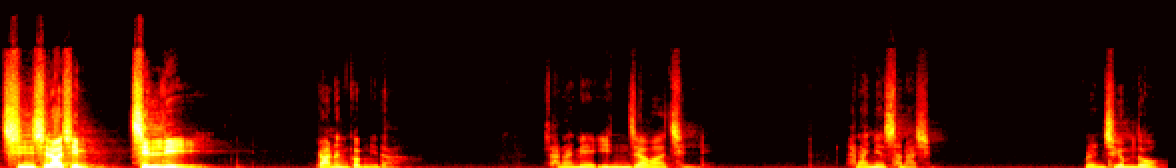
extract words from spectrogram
진실하심, 진리라는 겁니다. 하나님의 인자와 진리, 하나님의 선하심. 우리는 지금도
